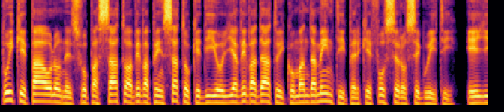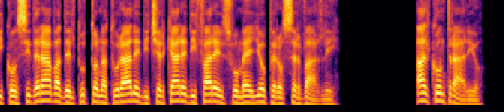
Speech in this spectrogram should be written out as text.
Poiché Paolo nel suo passato aveva pensato che Dio gli aveva dato i comandamenti perché fossero seguiti, egli considerava del tutto naturale di cercare di fare il suo meglio per osservarli. Al contrario,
